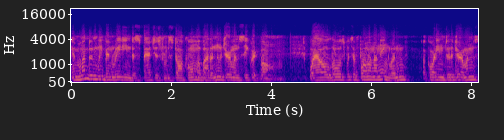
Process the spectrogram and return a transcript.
In London, we've been reading dispatches from Stockholm about a new German secret bomb. Well, those which have fallen on England, according to the Germans,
